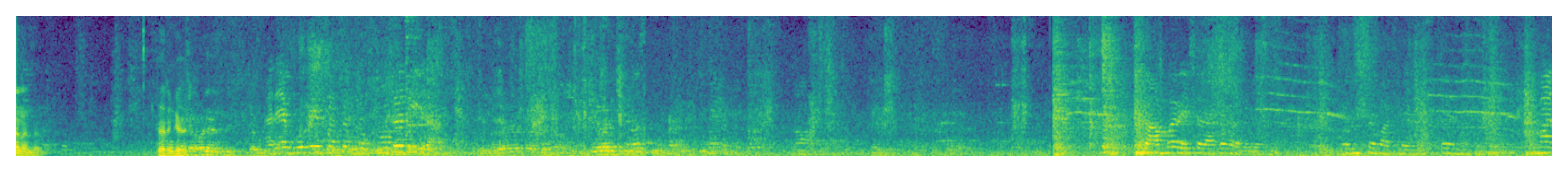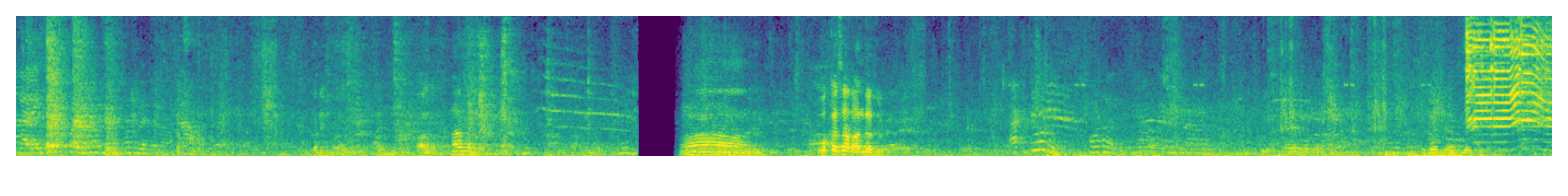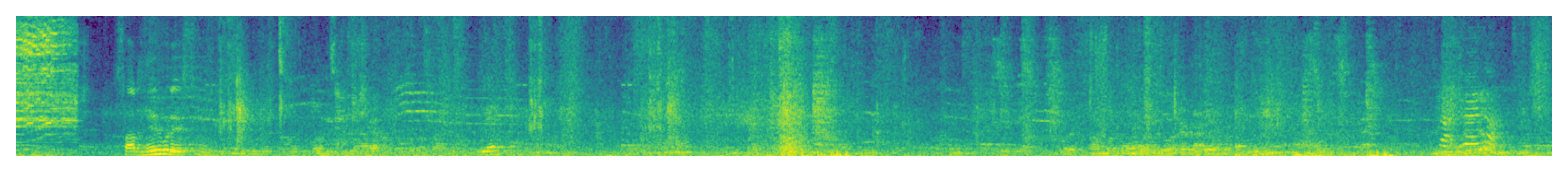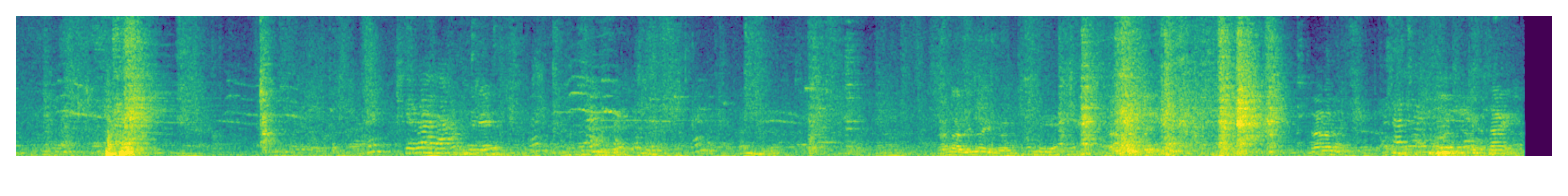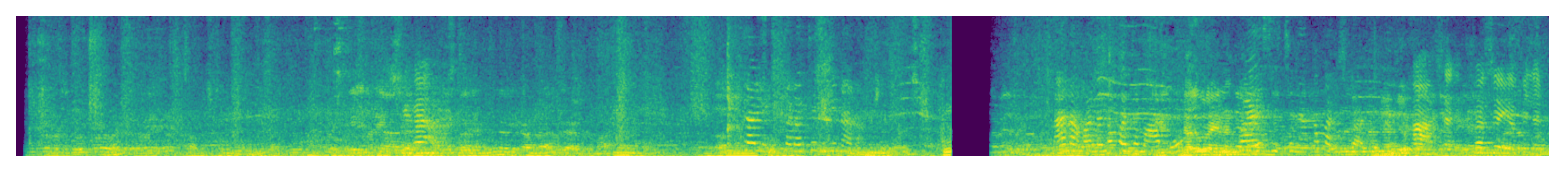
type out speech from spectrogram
అన్న సరే కదా అరే బుర్రే కొంచెం అట్లా వేస్తే ఒక్కసారి అందరు చూడు. సార్ మీరు కూడా వేస్తున్నారు సరే. ఫస్ట్ పిల్లలు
